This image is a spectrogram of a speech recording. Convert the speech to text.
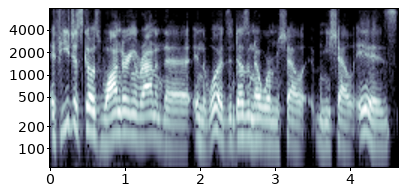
If he just goes wandering around in the in the woods and doesn't know where Michel Michel is,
